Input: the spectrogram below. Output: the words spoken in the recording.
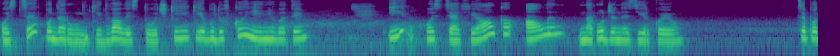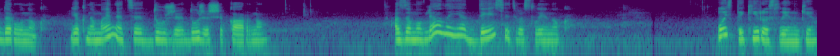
ось це подарунки, два листочки, які я буду вкорінювати. І ось ця фіалка Аллен, народжена зіркою. Це подарунок. Як на мене, це дуже-дуже шикарно. А замовляла я 10 рослинок. Ось такі рослинки.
